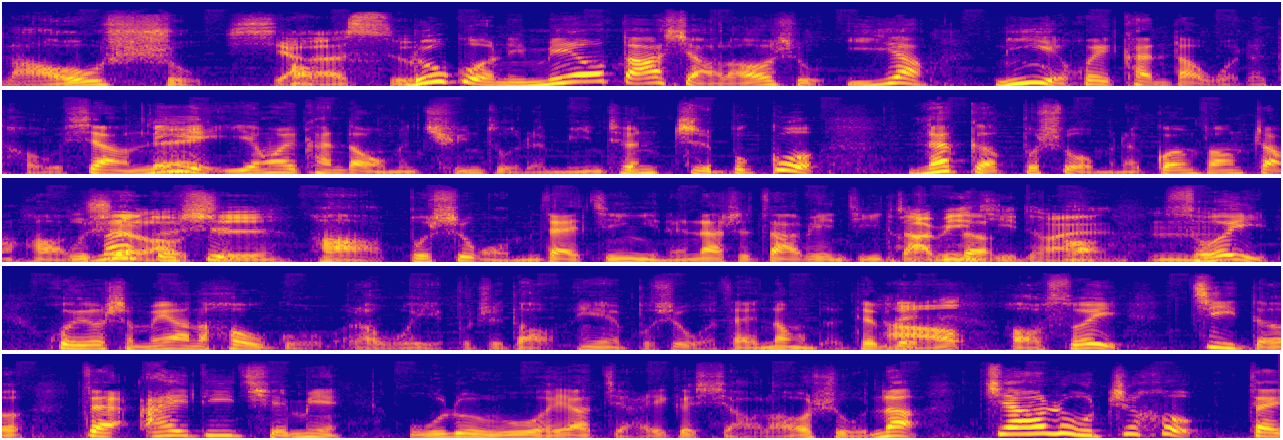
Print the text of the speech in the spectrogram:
老鼠。小老鼠，如果你没有打小老鼠，一样你也会看到我的头像，你也一样会看到我们群组的名称。只不过那个不是我们的官方账号，不是老师，哈，不是我们在经营的，那是诈骗集团。诈骗集团，所以会有什么样的后果？那我也不知道，因为不是我在弄的，对不对？好，好，所以记得在 ID 前面。无论如何要加一个小老鼠，那加入之后在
